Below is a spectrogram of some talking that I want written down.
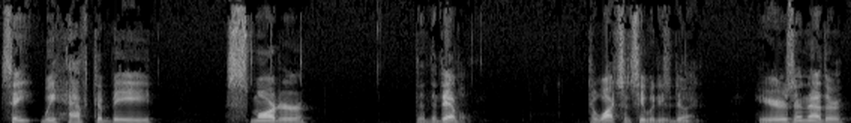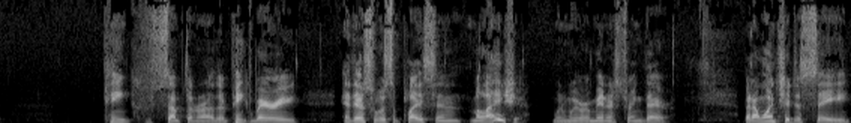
See, we have to be smarter than the devil to watch and see what he's doing. Here's another pink something or other, pinkberry, and this was a place in Malaysia when we were ministering there. But I want you to see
